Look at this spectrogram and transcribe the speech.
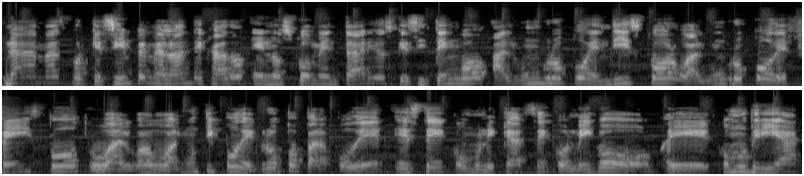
Nada más porque siempre me lo han dejado en los comentarios que si tengo algún grupo en Discord o algún grupo de Facebook o, algo, o algún tipo de grupo para poder este comunicarse conmigo, eh, como diría,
